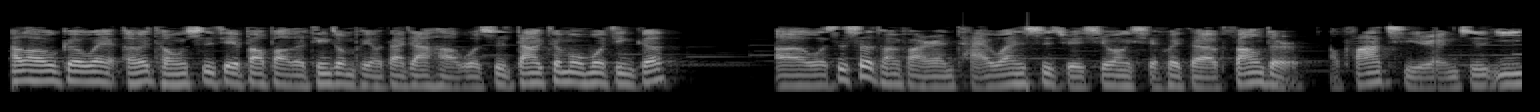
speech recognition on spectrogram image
Hello，各位儿童世界报报的听众朋友，大家好，我是 Dr. Moore 墨镜哥。呃，我是社团法人台湾视觉希望协会的 Founder，发起人之一，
